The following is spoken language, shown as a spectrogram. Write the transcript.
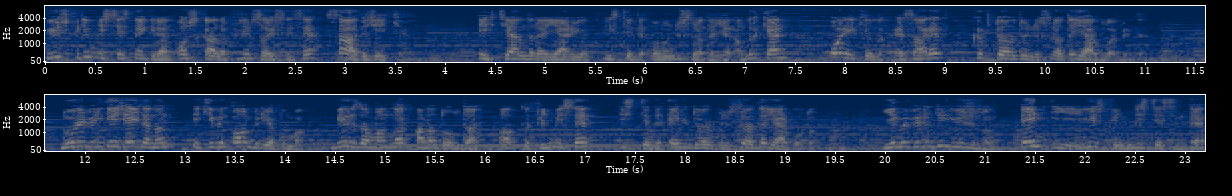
100 film listesine giren Oscar'lı film sayısı ise sadece 2. İhtiyarlara yer yok listede 10. sırada yer alırken 12 yıllık Esaret 44. sırada yer bulabildi. Nuri Bilge Ceylan'ın 2011 yapımı Bir Zamanlar Anadolu'da adlı filmi ise listede 54. sırada yer buldu. 21. yüzyılın en iyi 100 film listesinde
